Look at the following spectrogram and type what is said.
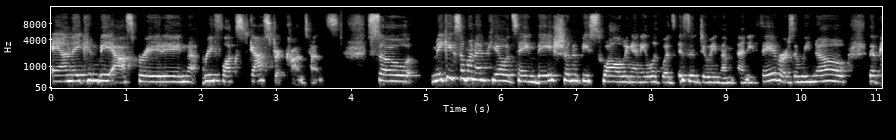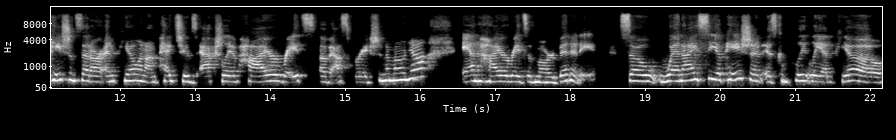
and they can be aspirating refluxed gastric contents. So making someone NPO and saying they shouldn't be swallowing any liquids isn't doing them any favors. And we know that patients that are NPO and on PEG tubes actually have higher rates of aspiration pneumonia and higher rates of morbidity. So when I see a patient is completely NPO,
